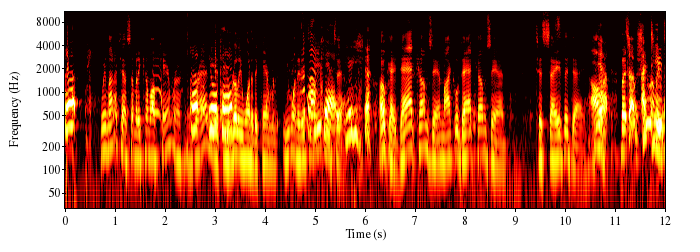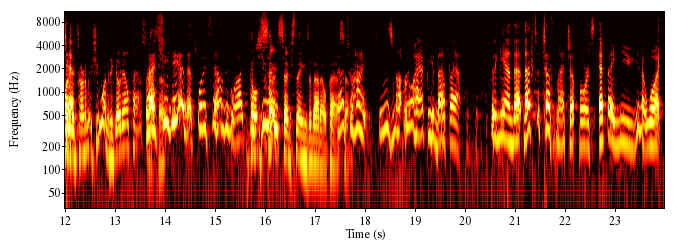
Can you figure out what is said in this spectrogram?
Up. We might have to have somebody come off camera and up, grab you, okay? if you really wanted the camera. You wanted it to okay. be at UTEP. Okay, Dad comes in. Michael, Dad comes in to save the day. All right, but so, she uh, really wanted a tournament. She wanted to go to El Paso. Well, she did. That's what it sounded like. Don't say such things about El Paso. That's right. She was not real happy about that. But again, that that's a tough matchup for us. FAU, you know what?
